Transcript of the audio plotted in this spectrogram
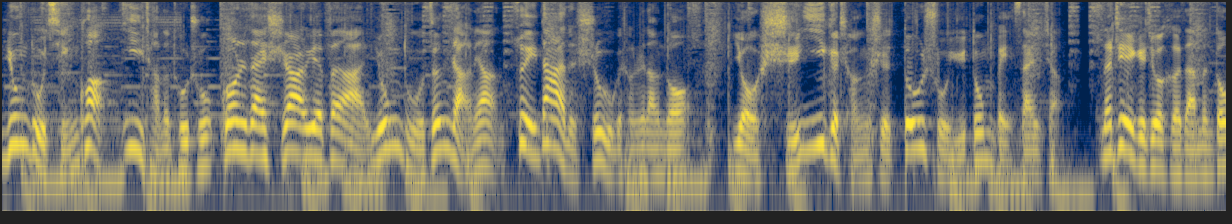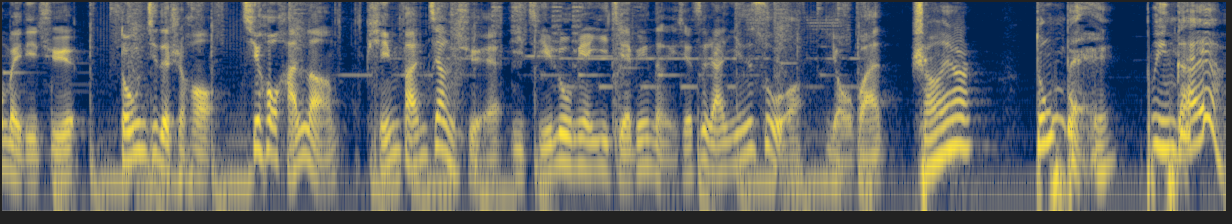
拥堵情况异常的突出。光是在十二月份啊，拥堵增长量最大的十五个城市当中，有十一个城市都属于东北三省。那这个就和咱们东北地区。冬季的时候，气候寒冷、频繁降雪以及路面易结冰等一些自然因素有关。啥玩意儿？东北不应该呀！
